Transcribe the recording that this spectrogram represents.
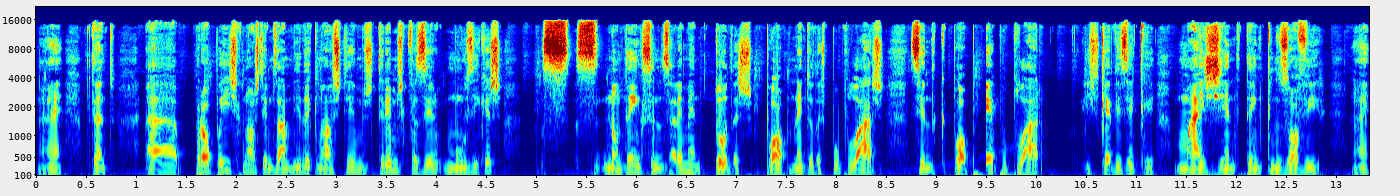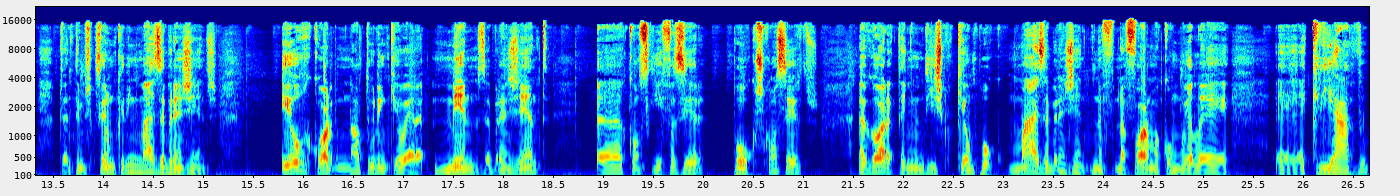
É? Portanto, ah, para o país que nós temos, à medida que nós temos, teremos que fazer músicas, se- se- não têm que ser necessariamente todas pop, nem todas populares, sendo que pop é popular, isto quer dizer que mais gente tem que nos ouvir. É? Portanto, temos que ser um bocadinho mais abrangentes. Eu recordo-me, na altura em que eu era menos abrangente, ah, conseguia fazer poucos concertos. Agora que tenho um disco que é um pouco mais abrangente na, na forma como ele é, é- é criado,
